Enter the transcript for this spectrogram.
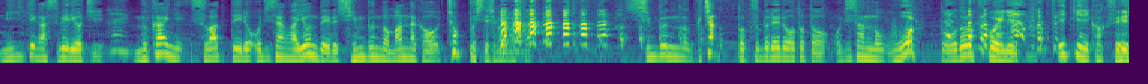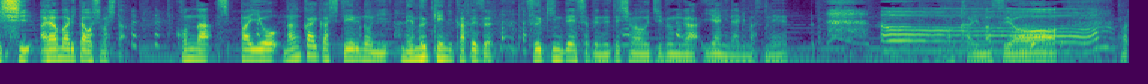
右手が滑り落ち、はい。向かいに座っているおじさんが読んでいる新聞の真ん中をチョップしてしまいました。新聞のぐちゃっと潰れる音とおじさんのうおっと驚く声に 一気に覚醒し謝り倒しましたこんな失敗を何回かしているのに眠気に勝てず通勤電車で寝てしまう自分が嫌になりますね。わかりますよ。ま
